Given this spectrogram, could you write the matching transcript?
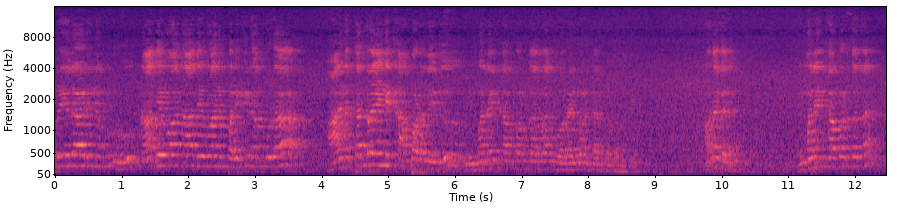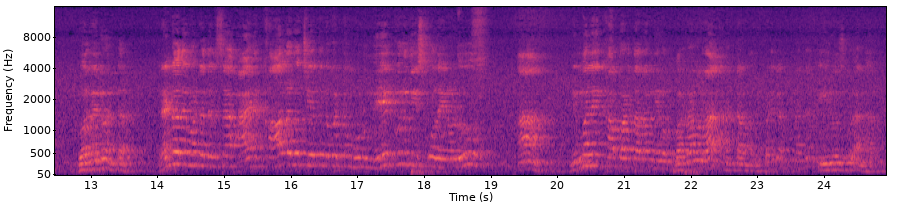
ప్రేలాడినప్పుడు నా దేవా నా దేవా అని పలికినా కూడా ఆయన తండ్రి ఆయన్ని కాపాడలేదు మిమ్మల్ని కాపాడతారా గొర్రెలు అంటారు కొంతమంది. అవునా కదా? మిమ్మల్ని ఏం కాపాడుతారా గొర్రెలు అంటారు. రెండోది ఏమంటారు తెలుసా? ఆయన కాళ్ళలో చేతులు పెట్టిన మూడు మేకులు తీసుకోలేనుడు. ఆ, మిమ్మల్ని కాపాడతారా? మీరు గొర్రెలరా అంటారు. మరి ఇప్పటికీ అంటున్నారు ఈ రోజు కూడా అన్నారు.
